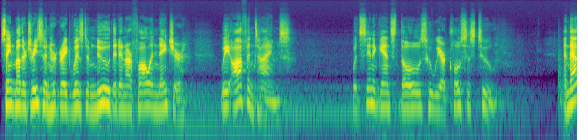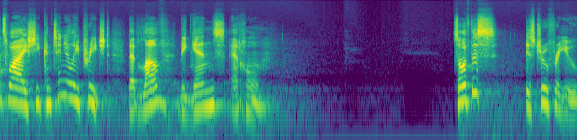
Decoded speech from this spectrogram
St. Mother Teresa, in her great wisdom, knew that in our fallen nature, we oftentimes would sin against those who we are closest to. And that's why she continually preached that love begins at home. So if this is true for you,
